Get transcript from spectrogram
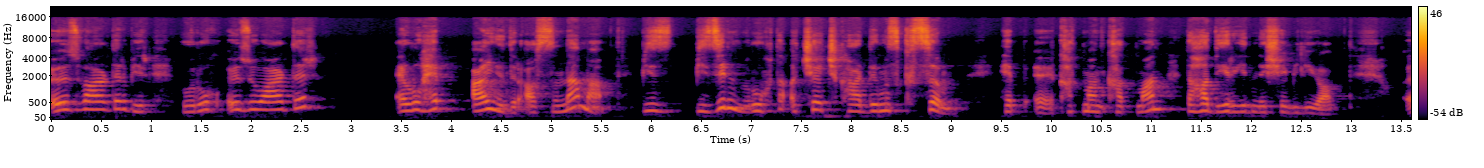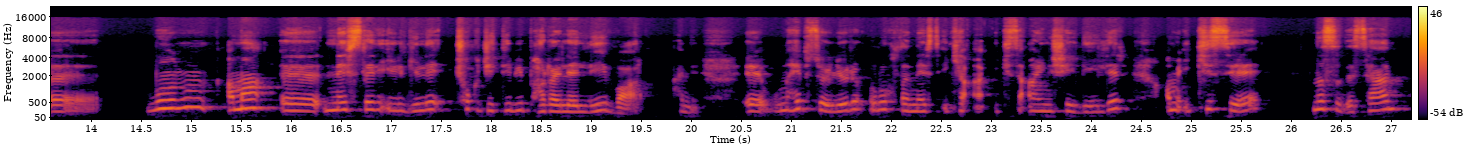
öz vardır, bir ruh özü vardır. E, ruh hep aynıdır aslında ama biz bizim ruhta açığa çıkardığımız kısım hep, eee, katman katman daha derinleşebiliyor. Eee, bunun ama, eee, nefsle ilgili çok ciddi bir paralelliği var. Hani, eee, bunu hep söylüyorum, ruhla nefs iki ikisi aynı şey değildir ama ikisi nasıl desem,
